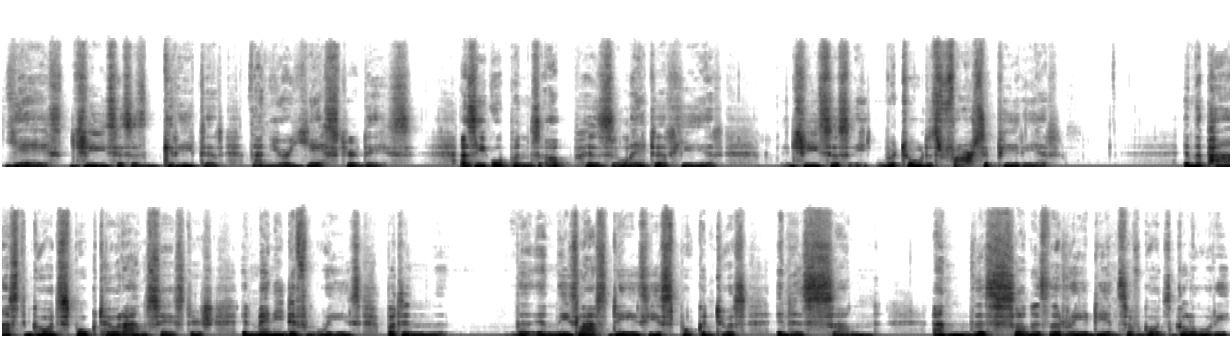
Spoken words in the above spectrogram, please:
Yes, Jesus is greater than your yesterdays. As he opens up his letter here, Jesus, we're told, is far superior. In the past, God spoke to our ancestors in many different ways, but in the, in these last days, He has spoken to us in His Son. And this Son is the radiance of God's glory.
